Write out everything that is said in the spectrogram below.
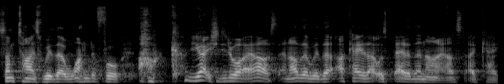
Sometimes with a wonderful, oh, God, you actually did what I asked. And other with a, okay, that was better than I asked. Okay.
